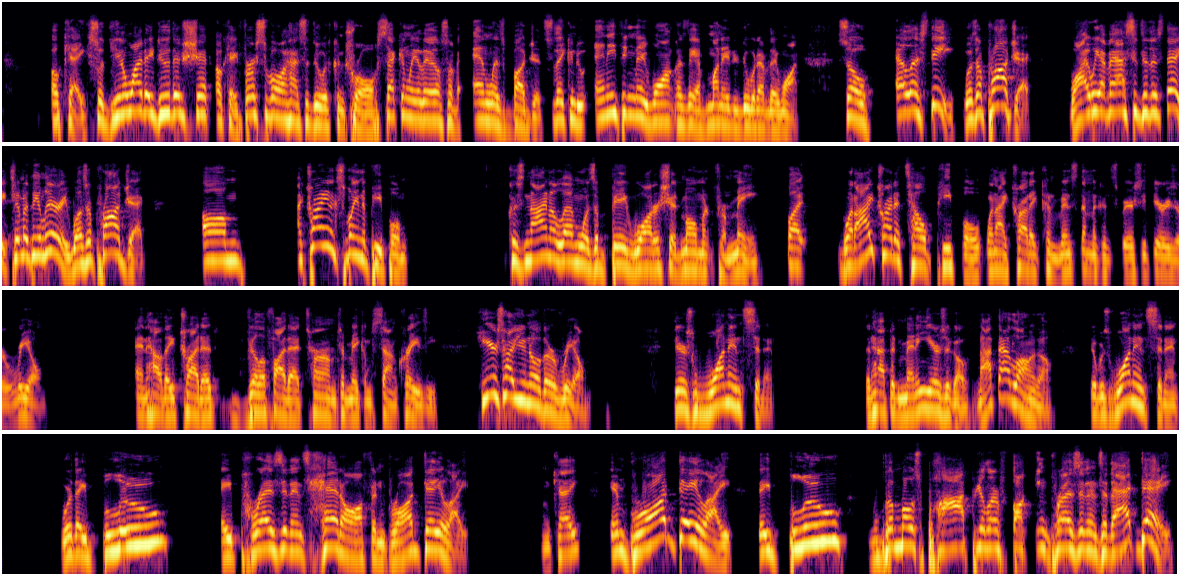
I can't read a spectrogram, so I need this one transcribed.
Okay, so do you know why they do this shit? Okay, first of all, it has to do with control. Secondly, they also have endless budgets, so they can do anything they want because they have money to do whatever they want. So LSD was a project. Why we have acid to this day? Timothy Leary was a project. Um, I try and explain to people because 9-11 was a big watershed moment for me. But what I try to tell people when I try to convince them the conspiracy theories are real and how they try to vilify that term to make them sound crazy. Here's how you know they're real. There's one incident that happened many years ago, not that long ago. There was one incident where they blew a president's head off in broad daylight. Okay? In broad daylight, they blew the most popular fucking president of that day,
